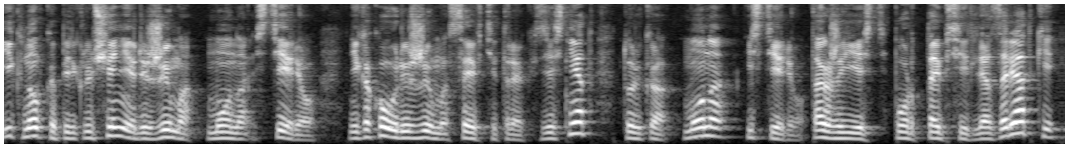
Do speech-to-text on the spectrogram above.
и кнопка переключения режима моно-стерео. Никакого режима Safety Track здесь нет, только моно и стерео. Также есть порт Type-C для зарядки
